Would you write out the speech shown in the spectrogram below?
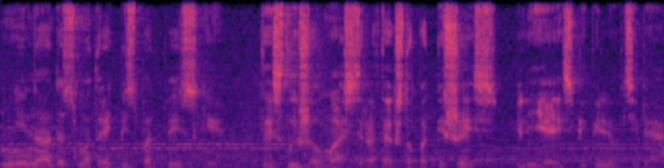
Не надо смотреть без подписки. Ты слышал мастера, так что подпишись, или я испепелю тебя.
